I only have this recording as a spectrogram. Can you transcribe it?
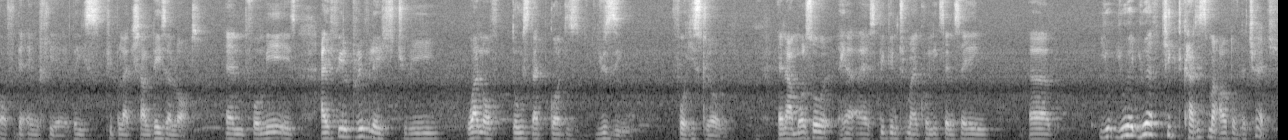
of the NGO. There's people like Charles, there's a lot. And for me, is I feel privileged to be one of those that God is using for His glory. And I'm also uh, speaking to my colleagues and saying, uh, you, you, you have kicked charisma out of the church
